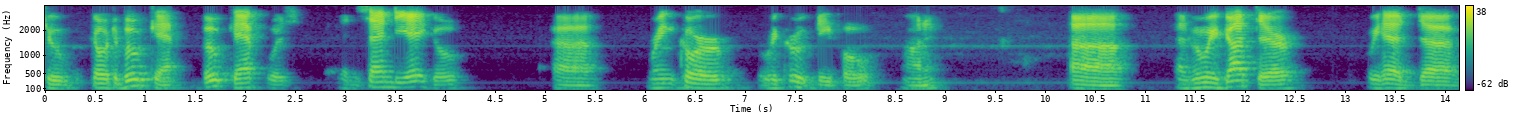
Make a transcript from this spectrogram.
to go to boot camp. Boot camp was in San Diego, uh, Marine Corps recruit depot on it. Uh, and when we got there, we had uh,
